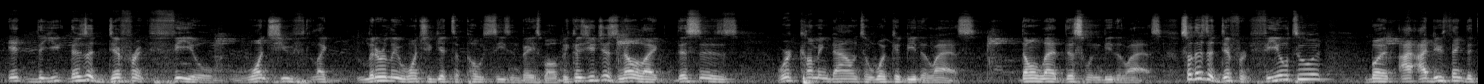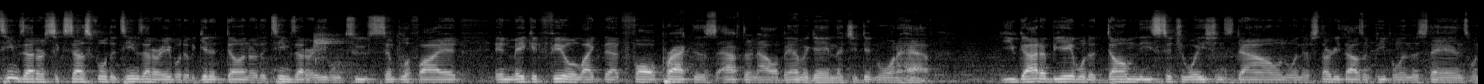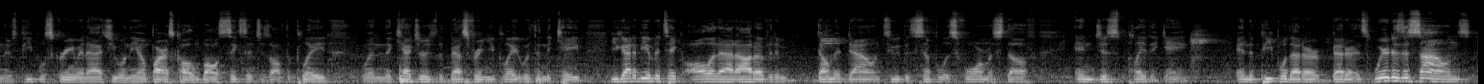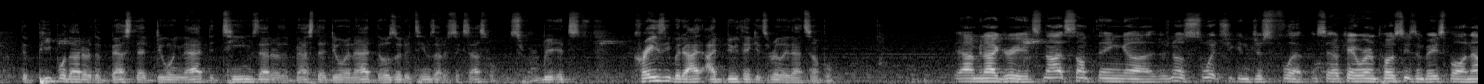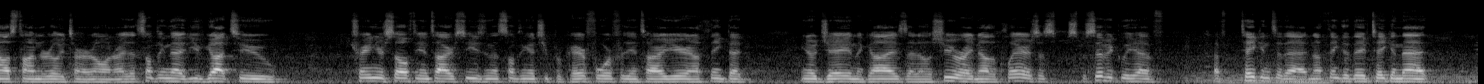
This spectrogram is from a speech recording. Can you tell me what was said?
it the, you, there's a different feel once you like literally once you get to postseason baseball because you just know like this is we're coming down to what could be the last. Don't let this one be the last. So there's a different feel to it. But I, I do think the teams that are successful, the teams that are able to get it done, are the teams that are able to simplify it and make it feel like that fall practice after an Alabama game that you didn't want to have. You got to be able to dumb these situations down when there's 30,000 people in the stands, when there's people screaming at you, when the umpire's calling ball six inches off the plate, when the catcher is the best friend you played with in the cape. You got to be able to take all of that out of it and dumb it down to the simplest form of stuff and just play the game. And the people that are better, as weird as it sounds, the people that are the best at doing that, the teams that are the best at doing that, those are the teams that are successful. It's, it's crazy, but I, I do think it's really that simple. Yeah, I mean, I agree. It's not something, uh, there's no switch you can just flip and say, okay, we're in postseason baseball, and now it's time to really turn it on, right? That's something that you've got to train yourself the entire season. That's something that you prepare for for the entire year. And I think that, you know, Jay and the guys at LSU right now, the players specifically have, have taken to that. And I think that they've taken that,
